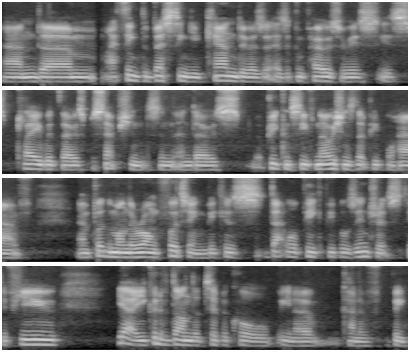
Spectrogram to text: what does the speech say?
And um, I think the best thing you can do as a, as a composer is is play with those perceptions and, and those preconceived notions that people have, and put them on the wrong footing because that will pique people's interest. If you, yeah, you could have done the typical, you know, kind of big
